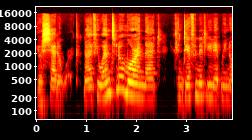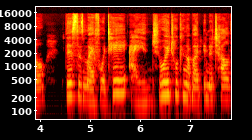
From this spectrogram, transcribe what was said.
your shadow work. Now if you want to know more on that you can definitely let me know. This is my forte. I enjoy talking about inner child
